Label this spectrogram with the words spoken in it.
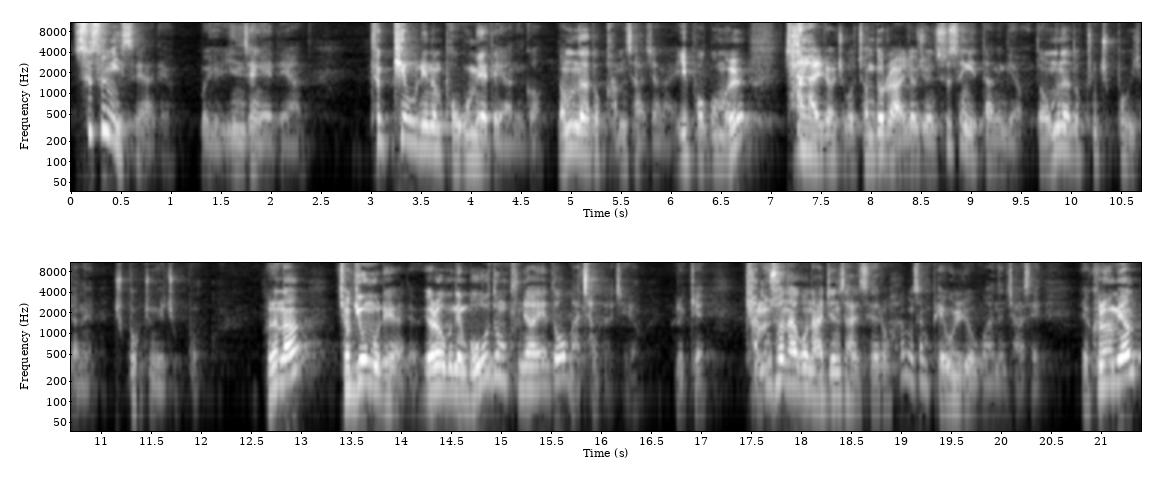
스승이 있어야 돼요. 뭐 인생에 대한 특히 우리는 복음에 대한 거 너무나도 감사하잖아요. 이 복음을 잘 알려주고 전도를 알려주는 스승이 있다는 게 너무나도 큰 축복이잖아요. 축복 중에 축복. 그러나 적용을 해야 돼요. 여러분의 모든 분야에도 마찬가지예요. 그렇게 겸손하고 낮은 자세로 항상 배우려고 하는 자세. 예, 그러면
